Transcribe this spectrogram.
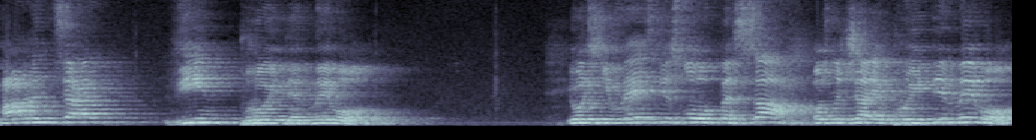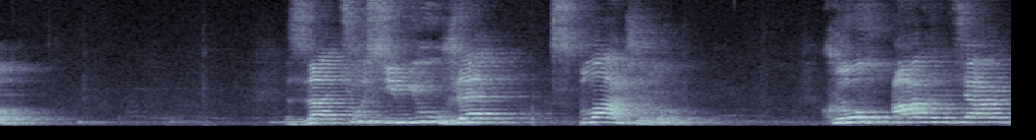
агнця, він пройде мимо. І ось єврейське слово Песах означає пройти мимо. За цю сім'ю вже сплачено. Кров Агнця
